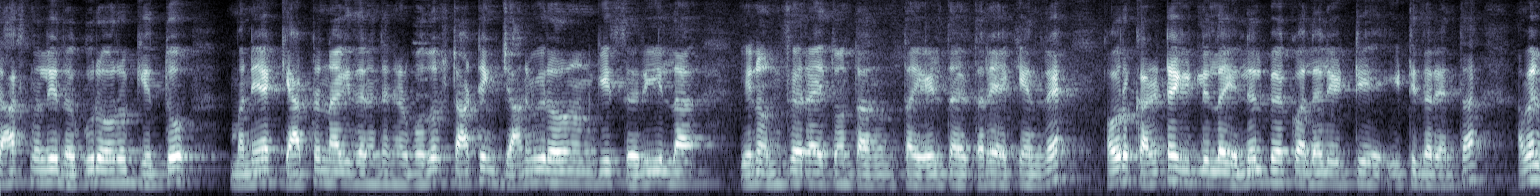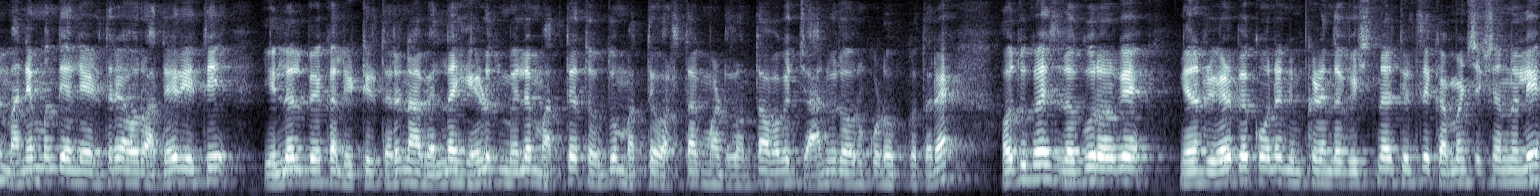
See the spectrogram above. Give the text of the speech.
ಟಾಸ್ಕ್ನಲ್ಲಿ ರಘುರವರು ಗೆದ್ದು ಮನೆಯ ಕ್ಯಾಪ್ಟನ್ ಆಗಿದ್ದಾರೆ ಅಂತ ಹೇಳ್ಬೋದು. ಸ್ಟಾರ್ಟಿಂಗ್ ಜಾನ್ವೀರ್ ಅವರು ನನಗೆ ಸರಿ ಇಲ್ಲ, ಏನೋ ಅನ್ಫೇರ್ ಆಯಿತು ಅಂತ ಅಂತ ಹೇಳ್ತಾ ಇರ್ತಾರೆ. ಯಾಕೆಂದರೆ ಅವರು ಕರೆಕ್ಟಾಗಿ ಇಡಲಿಲ್ಲ, ಎಲ್ಲೆಲ್ಲಿ ಬೇಕೋ ಅಲ್ಲೆಲ್ಲಿ ಇಟ್ಟು ಇಟ್ಟಿದ್ದಾರೆ ಅಂತ. ಆಮೇಲೆ ಮನೆ ಮಂದಿ ಎಲ್ಲ ಹೇಳ್ತಾರೆ, ಅವರು ಅದೇ ರೀತಿ ಎಲ್ಲೆಲ್ಲಿ ಬೇಕು ಅಲ್ಲಿ ಇಟ್ಟಿರ್ತಾರೆ. ನಾವೆಲ್ಲ ಹೇಳಿದ ಮೇಲೆ ಮತ್ತೆ ತೆಗೆದು, ಮತ್ತೆ ಹೊಸ್ದಾಗಿ ಮಾಡಿದ್ರು ಅಂತ ಅವಾಗ ಜಾನ್ವೀರ್ ಅವರು ಕೂಡ ಒಪ್ಕೋತಾರೆ. ಅದು ಗೈಸ್ ರಘುರ್ ಅವ್ರಿಗೆ ಏನಾದರೂ ಹೇಳಬೇಕು ಅಂದರೆ ನಿಮ್ಮ ಕಡೆಯಿಂದ ವಿಷ್ನ ತಿಳಿಸಿ ಕಮೆಂಟ್ ಸೆಕ್ಷನ್ನಲ್ಲಿ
